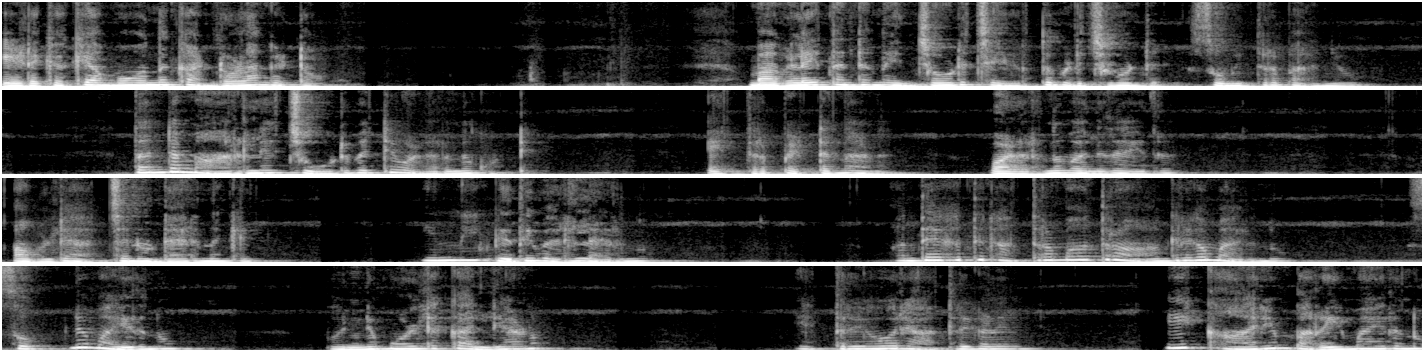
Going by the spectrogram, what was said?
ഇടയ്ക്കൊക്കെ അമ്മ ഒന്ന് കണ്ടോളാം കേട്ടോ. മകളെ തന്റെ നെഞ്ചോട് ചേർത്ത് പിടിച്ചുകൊണ്ട് സുമിത്ര പറഞ്ഞു തന്റെ മാറിലെ ചൂടുപറ്റി വളർന്ന കുട്ടി. എത്ര പെട്ടെന്നാണ് വളർന്നു വലുതായത്. അവളുടെ അച്ഛനുണ്ടായിരുന്നെങ്കിൽ ഇന്ന് ഗതി വരില്ലായിരുന്നു. അദ്ദേഹത്തിന് അത്രമാത്രം ആഗ്രഹമായിരുന്നു. സ്വപ്നമായിരുന്നു പൊന്നുമോളുടെ കല്യാണം. എത്രയോ രാത്രികളിൽ ഈ കാര്യം പറയുമായിരുന്നു.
